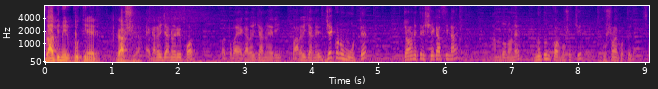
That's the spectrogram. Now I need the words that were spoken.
ভ্লাদিমির পুতিনের রাশিয়া। এগারোই জানুয়ারির পর অথবা এগারোই জানুয়ারি বারোই জানুয়ারি যে কোনো মুহূর্তে জননেত্রী শেখ হাসিনা আন্দোলনের নতুন কর্মসূচির ঘোষণা করতে যাচ্ছে।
